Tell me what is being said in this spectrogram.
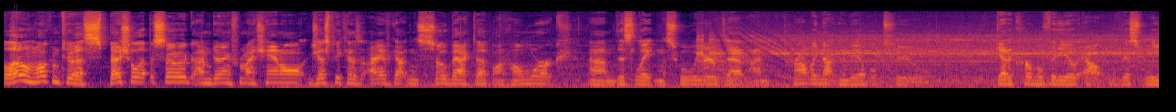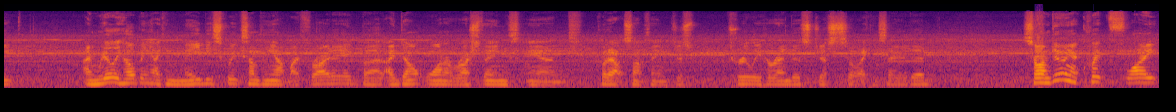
Hello and welcome to a special episode I'm doing for my channel just because I have gotten so backed up on homework um, this late in the school year that I'm probably not going to be able to get a Kerbal video out this week. I'm really hoping I can maybe squeak something out by Friday, but I don't want to rush things and put out something just truly horrendous just so I can say I did. So I'm doing a quick flight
